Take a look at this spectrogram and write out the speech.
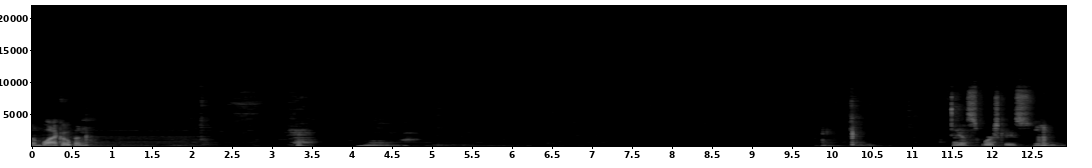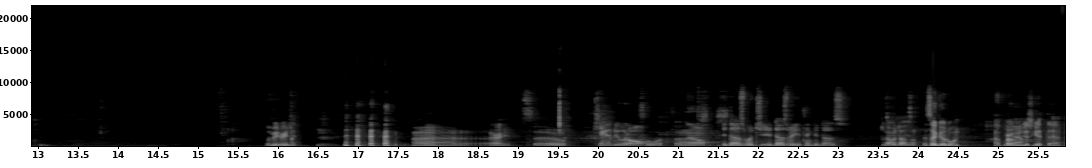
A black open. I guess worst case. Let me read it. uh, all right. So Can't do it all. four, five, No, It does what you, it does what you think it does. no, it doesn't. That's a good one. I'll probably Yeah. just get that.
